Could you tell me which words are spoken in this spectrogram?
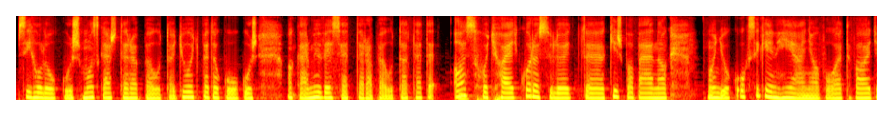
pszichológus, mozgásterapeuta, gyógypedagógus, akár művészetterapeuta. Tehát az, hogyha egy koraszülőt kisbabának mondjuk oxigénhiánya volt, vagy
